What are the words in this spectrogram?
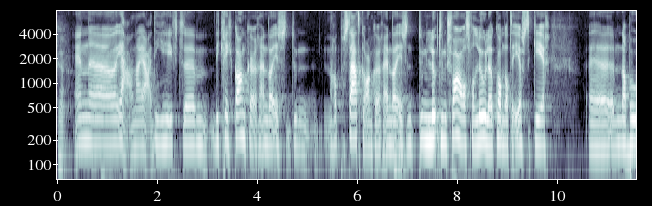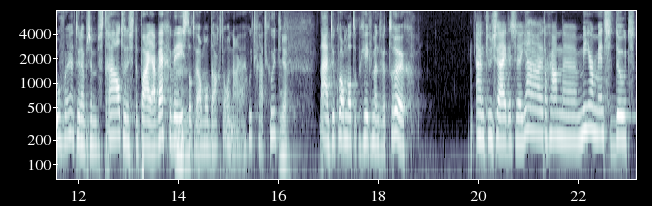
Ja. En eh, ja, nou ja, die, heeft, ehm, die kreeg kanker en dat is toen had prostaatkanker. En dat Ja. is een, toen, toen ik zwanger was van Lola, kwam dat de eerste keer eh, naar boven. En toen hebben ze hem bestraald. Toen is het een paar jaar weg geweest. Mhm. Dat we allemaal dachten, oh nou ja, goed, gaat goed. Ja. Nou, en toen kwam dat op een gegeven moment weer terug. En toen zeiden ze, ja, er gaan eh, meer mensen dood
